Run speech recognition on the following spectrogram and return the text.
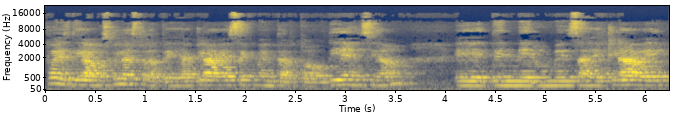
Pues digamos que la estrategia clave es segmentar tu audiencia, eh, tener un mensaje clave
